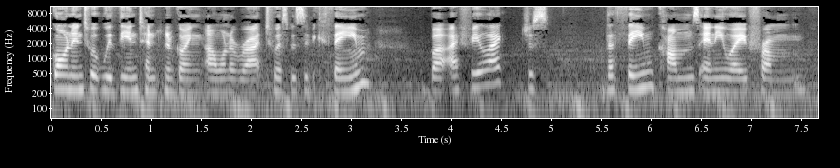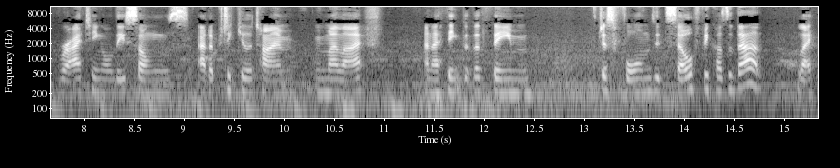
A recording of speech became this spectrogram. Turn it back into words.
gone into it with the intention of going. I want to write to a specific theme, but I feel like just the theme comes anyway from writing all these songs at a particular time in my life. And I think that the theme just forms itself because of that. Like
